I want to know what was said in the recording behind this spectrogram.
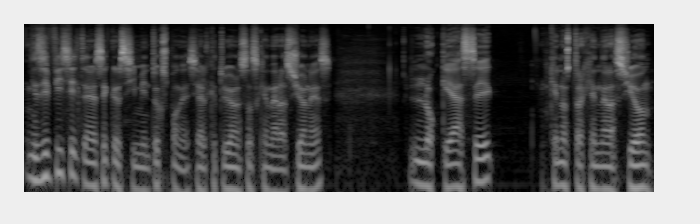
es difícil tener ese crecimiento exponencial que tuvieron estas generaciones, lo que hace que nuestra generación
